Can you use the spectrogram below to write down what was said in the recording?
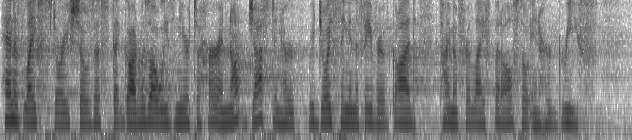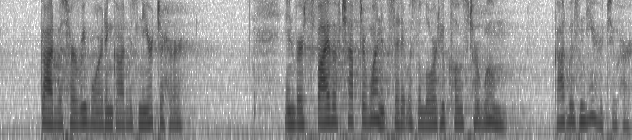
Hannah's life story shows us that God was always near to her, and not just in her rejoicing in the favor of God time of her life, but also in her grief. God was her reward, and God was near to her. In verse 5 of chapter 1, it said it was the Lord who closed her womb. God was near to her.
